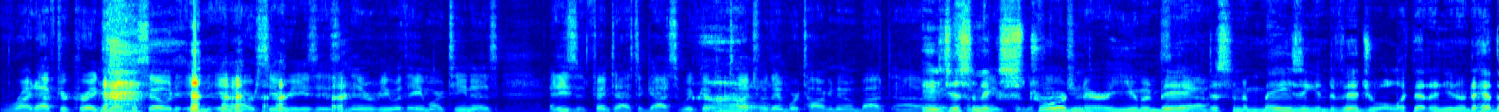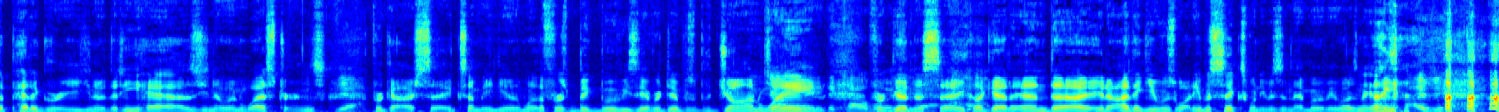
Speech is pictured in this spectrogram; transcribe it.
right after Craig's episode in, in our series is an interview with A. Martinez, and he's a fantastic guy. So we've kept in touch Oh. with him. We're talking to him about. Uh, He's just an things for the future. extraordinary human being, Yeah. just an amazing individual like that. And you know, to have the pedigree, you know, that he has, you know, in westerns, Yeah. for gosh sakes. I mean, you know, one of the first big movies he ever did was with John, John Wayne, Wayne, the for goodness yeah. sake. Like that, and uh, you know, I think he was what? He was six when he was in that movie, wasn't he? Like,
